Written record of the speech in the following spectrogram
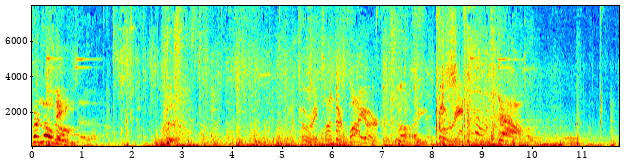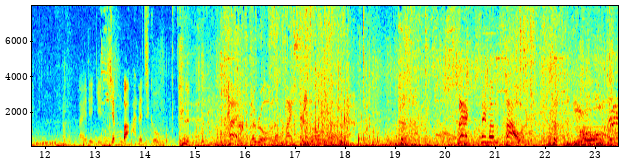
Overloading! Turrets under fire! My turret down! I didn't get jumba. Let's go. Time to roll up my sleeve. Maximum power! No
